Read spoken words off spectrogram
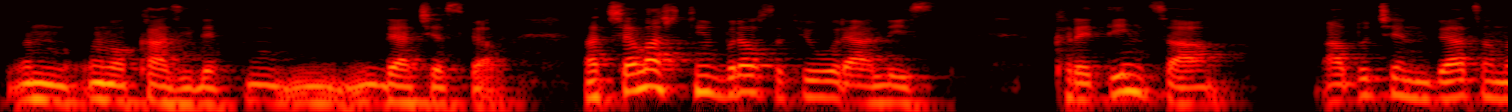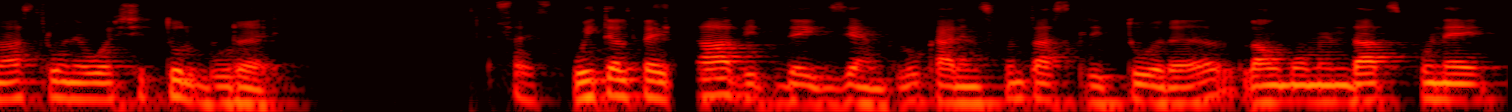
în, în ocazii de, de acest fel. În același timp vreau să fiu realist. Credința aduce în viața noastră uneori și tulburări. Uite-l pe David, de exemplu, care în Sfânta Scriptură, la un moment dat spune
